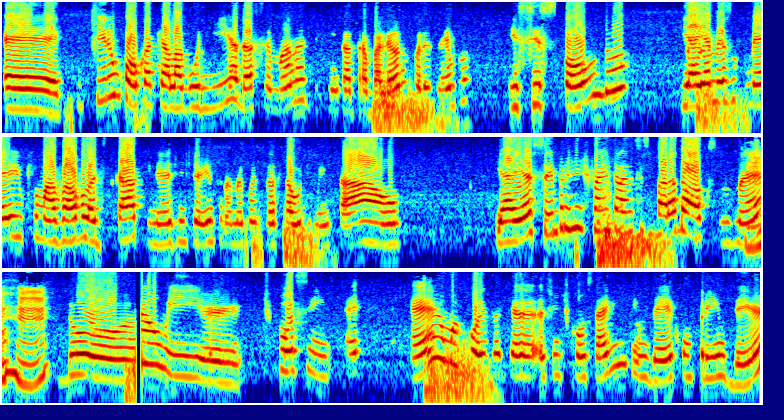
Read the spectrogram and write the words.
é, que tira um pouco aquela agonia da semana de quem está trabalhando, por exemplo, e se expondo. E aí é mesmo meio que uma válvula de escape, né? A gente entra na coisa da saúde mental. E aí é sempre a gente vai entrar nesses paradoxos, né? Uhum. Do não ir. Tipo assim, é, é uma coisa que a gente consegue entender, compreender,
